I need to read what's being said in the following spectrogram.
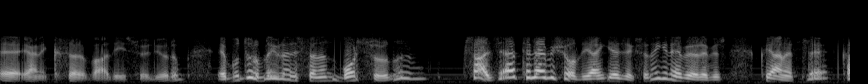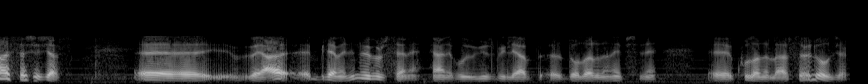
Ee, yani kısa vadeyi söylüyorum. E, bu durumda Yunanistan'ın borç sorunu sadece ertelenmiş oldu. Yani gelecek sene yine böyle bir kıyametle karşılaşacağız. Ee, veya bilemedin öbür sene. Yani bu 100 milyar doların hepsini e, kullanırlarsa öyle olacak.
